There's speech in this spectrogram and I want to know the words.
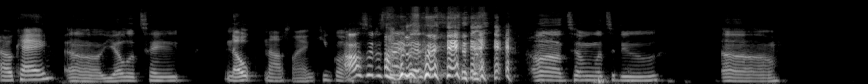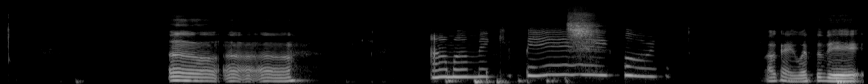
Okay. uh Yellow Tape. Nope. No, it's fine. Keep going. I was gonna say that. uh, tell me what to do. Um uh uh uh I'ma make you beg for it. okay, what the bed.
